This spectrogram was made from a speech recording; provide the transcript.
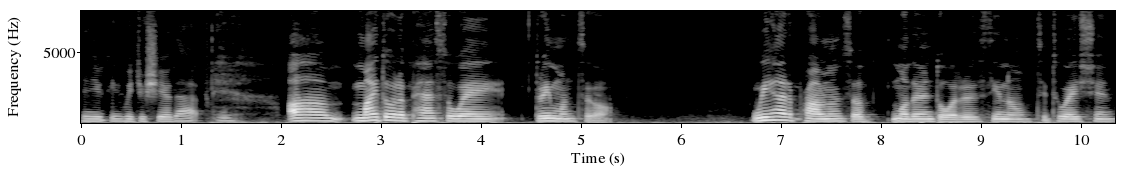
and you can, would you share that? Um, my daughter passed away three months ago. We had problems of mother and daughters, you know, situation.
